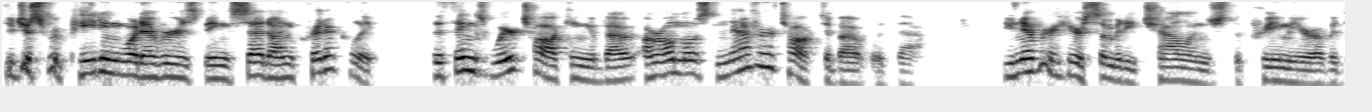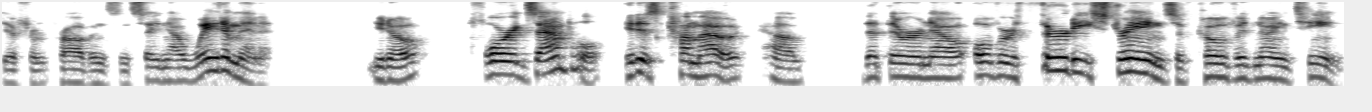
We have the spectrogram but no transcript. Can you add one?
They're just repeating whatever is being said uncritically. The things we're talking about are almost never talked about with them. You never hear somebody challenge the premier of a different province and say, now, wait a minute. You know, for example, it has come out uh, that there are now over 30 strains of COVID 19.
